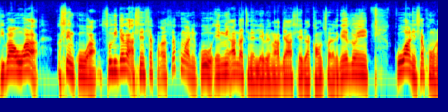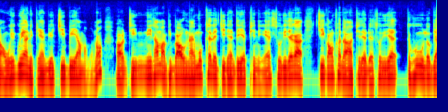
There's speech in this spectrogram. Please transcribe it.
Viva O က အဆင့်6ကဆိုလီတက်ကအဆင့်7ခွန်အဲ့တော့7ခွန်ကနေ9ကိုအင်္ဂွင်းအားသာချင်တဲ့ level 5ပြား10ပြားခေါင်းဆွဲတာတကယ်ဆိုရင်ကိုကနေဆက်ခွန်တော့အဝေးကွင်းကနေပြန်ပြီးကြီးပေးရမှာပေါ့နော်အော်ဒီနေသားမှာဖိပါအောင်နိုင်မှုခက်တဲ့ကြီးတန်းတရက်ဖြစ်နေတယ်ဆိုဒီတက်ကကြီးကောင်းထွက်တာဖြစ်တဲ့အတွက်ဆိုဒီတက်တခုခုလောက်ပြ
